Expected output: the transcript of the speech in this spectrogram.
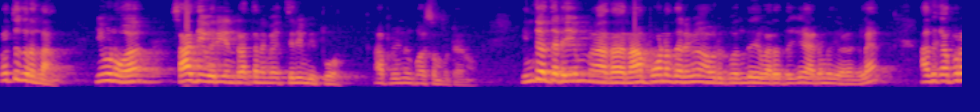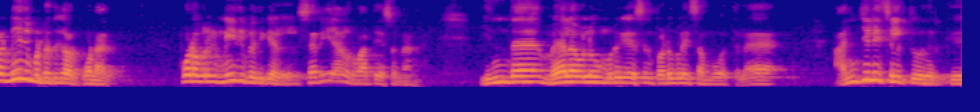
ஒத்துக்கிறந்தான் இவனுவோ சாதி வெறியன் ரத்தனமே திரும்பி போ அப்படின்னு கோஷம் போட்டானோ. இந்த தடையும் அதை நான் போன தடவையும் அவருக்கு வந்து வர்றதுக்கு அனுமதி வழங்கலை. அதுக்கப்புறம் நீதிமன்றத்துக்கு அவர் போனார். போன பிறகு நீதிபதிகள் சரியாக ஒரு வார்த்தையை சொன்னாங்க. இந்த மேலவளவு முருகேசன் படுகொலை சம்பவத்தில் அஞ்சலி செலுத்துவதற்கு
